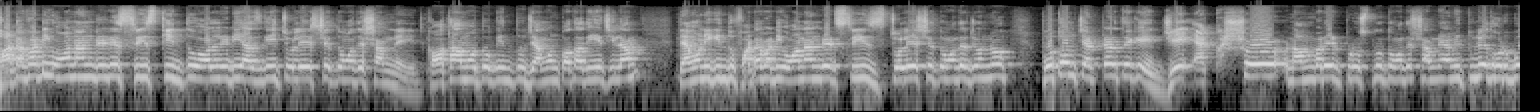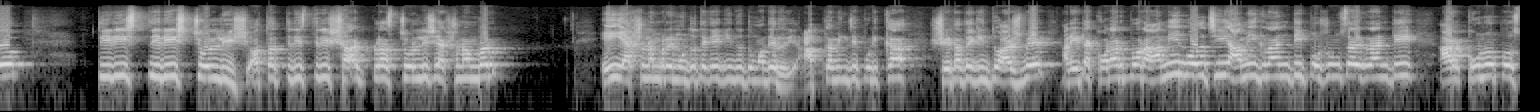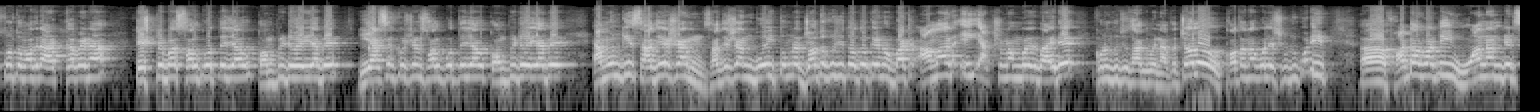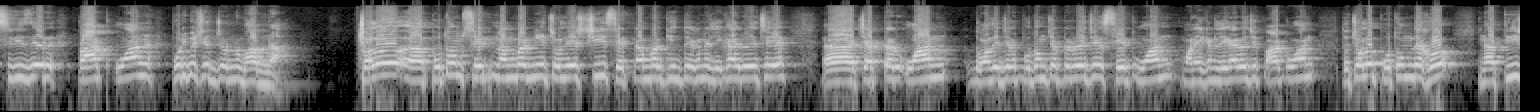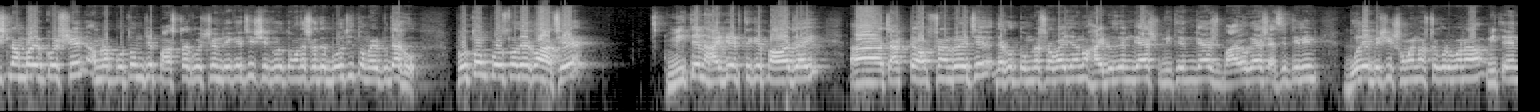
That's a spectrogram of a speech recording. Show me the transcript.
ফাটাফাটি ওয়ান হান্ড্রেডের সিরিজ কিন্তু অলরেডি আজকেই চলে এসছে তোমাদের সামনে। কথা মতো কিন্তু যেমন কথা দিয়েছিলাম তেমনই কিন্তু ফাটাফাটি ওয়ান হান্ড্রেড সিরিজ চলে এসছে তোমাদের জন্য। প্রথম চ্যাপ্টার থেকে যে একশো নাম্বারের প্রশ্ন তোমাদের সামনে আমি তুলে ধরবো, তিরিশ তিরিশ চল্লিশ, অর্থাৎ তিরিশ তিরিশ ষাট প্লাস চল্লিশ একশো নাম্বার। এই একশো নম্বরের মধ্য থেকে কিন্তু তোমাদের আপকামিং যে পরীক্ষা, সেটাতে কিন্তু আসবে। আর এটা করার পর আমি বলছি, আমি গ্রান্টি প্রশংসার গ্রান্টি, আর কোনো প্রশ্ন তোমাদের আটকাবে না। টেস্ট পেপার সলভ করতে যাও কমপ্লিট হয়ে যাবে। ইয়ার্সের কোশ্চেন সলভ করতে যাও কমপ্লিট হয়ে যাবে। এমনকি সাজেশন সাজেশন বই তোমরা যত খুশি তত কেনো বাট আমার এই একশো নম্বরের বাইরে কোনো কিছু থাকবে না। তো চলো, কথা না বলে শুরু করি। ফাটাফাটি ওয়ান হান্ড্রেড সিরিজের পার্ট ওয়ান পরিবেশের জন্য ভাবনা। চলো প্রথম সেট নাম্বার নিয়ে চলে এসেছি। সেট নাম্বার কিন্তু এখানে লেখায় রয়েছে চ্যাপ্টার ওয়ান তোমাদের যেটা প্রথম চ্যাপ্টার রয়েছে সেট ওয়ান মানে এখানে লেখা রয়েছে পার্ট ওয়ান তো চলো, প্রথম দেখো তিরিশ নাম্বারের কোশ্চেন আমরা প্রথম যে পাঁচটা কোশ্চেন রেখেছি, সেগুলো তোমাদের সাথে বলছি, তোমরা একটু দেখো। প্রথম প্রশ্ন দেখো আছে মিথেন হাইড্রেট থেকে পাওয়া যায় চারটে অপশন রয়েছে। দেখো, তোমরা সবাই জানো, hydrogen gas, methane gas, biogas, acetylene, বলে বেশি সময় নষ্ট করব না। মিথেন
